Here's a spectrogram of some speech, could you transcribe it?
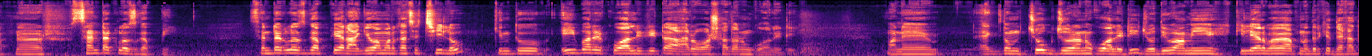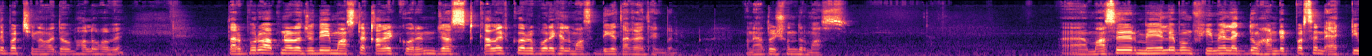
আপনার Santa Claus guppy. Santa Claus guppy আর আগেও আমার কাছে ছিল, কিন্তু এইবারের কোয়ালিটিটা আরও অসাধারণ কোয়ালিটি মানে একদম চোখ জোড়ানো কোয়ালিটি যদিও আমি ক্লিয়ারভাবে আপনাদেরকে দেখাতে পারছি না, হয়তো ভালোভাবে তারপরেও আপনারা যদি এই মাছটা কালেক্ট করেন জাস্ট কালেক্ট করার পরে খালি মাছের দিকে তাকায় থাকবেন। মানে এতই সুন্দর মাছ। মাছের মেল এবং ফিমেল একদম hundred percent active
